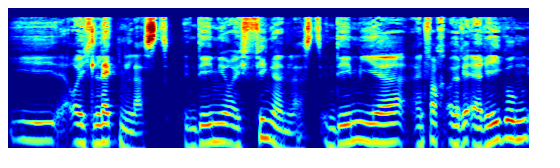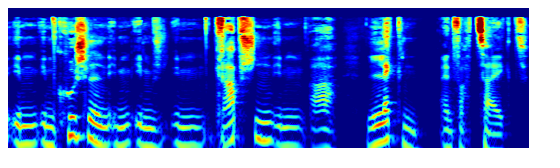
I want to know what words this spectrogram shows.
ihr euch lecken lasst, indem ihr euch fingern lasst, indem ihr einfach eure Erregung im, im Kuscheln, im, im, im Grapschen, im ah, Lecken einfach zeigt.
